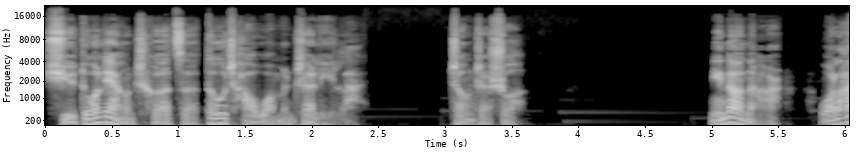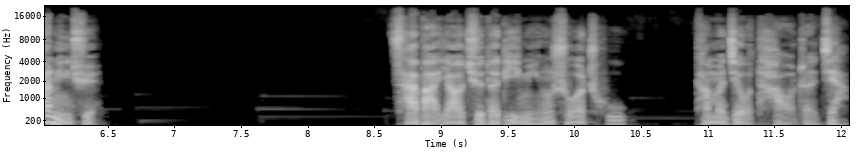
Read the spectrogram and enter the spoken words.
许多辆车子都朝我们这里来，争着说：“您到哪儿？我拉您去。”才把要去的地名说出，他们就讨着价。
